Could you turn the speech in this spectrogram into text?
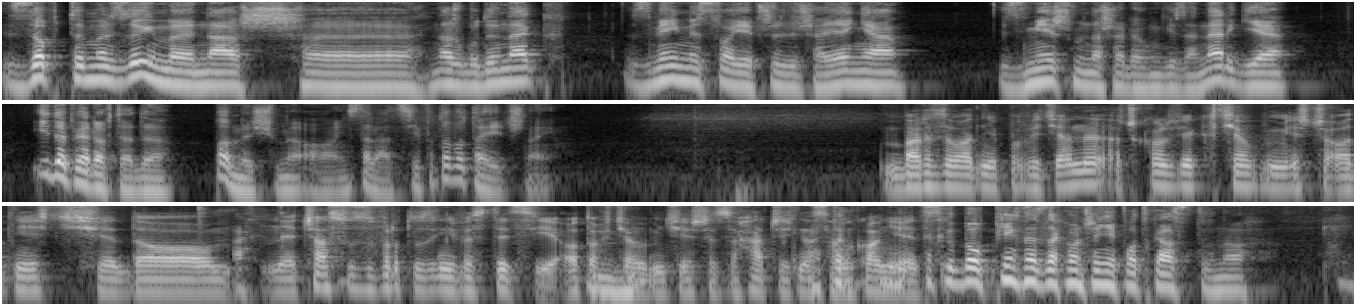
Zoptymalizujmy nasz, e, nasz budynek, zmieńmy swoje przyzwyczajenia, zmierzmy nasze rachunki za energię i dopiero wtedy pomyślmy o instalacji fotowoltaicznej. Bardzo ładnie powiedziane, aczkolwiek chciałbym jeszcze odnieść się do Ach. czasu zwrotu z inwestycji. O to mm. chciałbym Ci jeszcze zahaczyć na A sam to, koniec. To było piękne zakończenie podcastu, no.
